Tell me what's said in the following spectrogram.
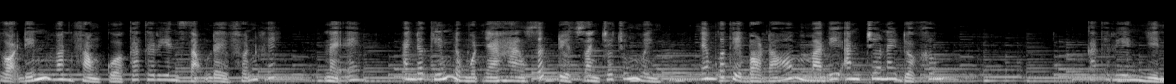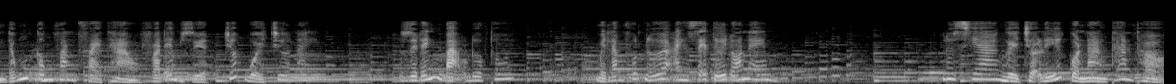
Gọi đến văn phòng của Catherine giọng đầy phấn khích. Này em, anh đã kiếm được một nhà hàng rất tuyệt dành cho chúng mình. Em có thể bỏ đó mà đi ăn trưa nay được không? Catherine nhìn đống công văn phải thảo và đem duyệt trước buổi trưa nay. Rồi đánh bạo được thôi. 15 phút nữa anh sẽ tới đón em. Lucia, người trợ lý của nàng than thở.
